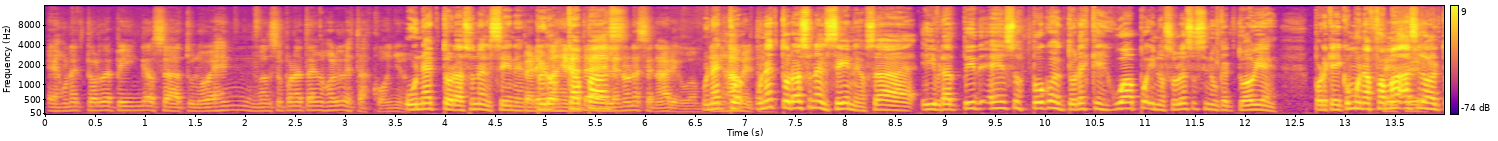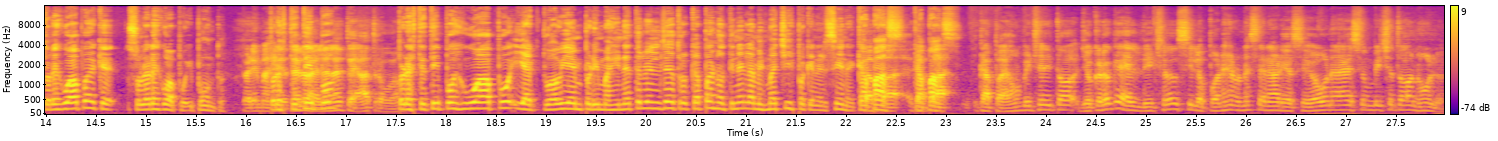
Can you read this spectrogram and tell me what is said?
es un actor de pinga, o sea, tú lo ves en Once Upon a Time in Hollywood y estás coño. Un actorazo en el cine. Pero, Pero, imagínate a capaz. él en un escenario, weón, Un, en Hamilton. un actorazo en el cine, o sea, y Brad Pitt es esos pocos actores que es guapo y no solo eso, sino que actúa bien. Porque hay como una fama Sí, sí. hacia los actores guapos de que solo eres guapo y punto. Pero imagínate este de él tipo- en el teatro, weón. Pero este tipo es guapo y actúa bien, pero imagínatelo en el teatro, capaz no tiene la misma chispa que en el cine. Capaz, capaz. Capaz es un bicho y todo. Yo creo que el bicho, si lo pones en un escenario, ha sido una vez un bicho todo nulo.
